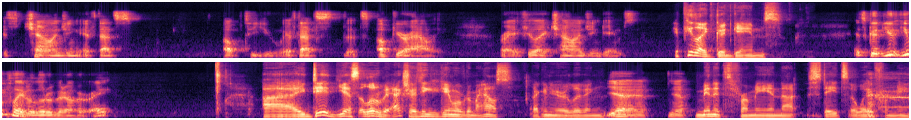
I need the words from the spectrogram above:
It's challenging if that's up to you. If that's that's up your alley, right? If you like challenging games, If you like good games, it's good. You you played a little bit of it, right? I did. Yes, a little bit. Actually, I think you came over to my house back when you were living Yeah, yeah, minutes from me and not states away from me.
